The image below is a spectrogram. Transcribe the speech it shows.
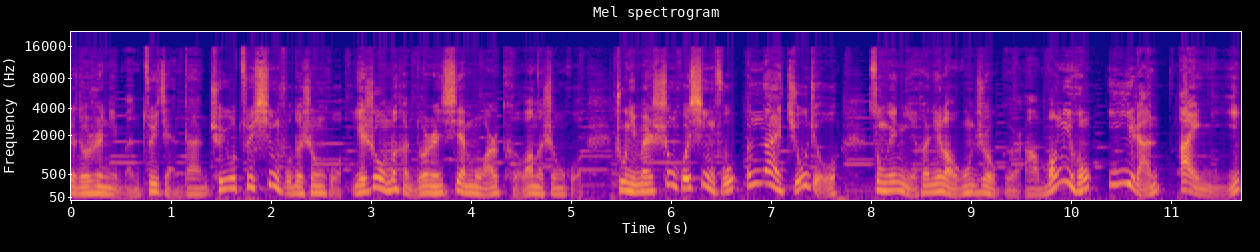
这都是你们最简单却又最幸福的生活，也是我们很多人羡慕而渴望的生活。祝你们生活幸福，恩爱久久。送给你和你老公这首歌啊，王力宏依然爱你。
